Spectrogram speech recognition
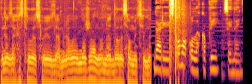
вони захистили свою землю. Але, на жаль, вони дали саме цінне. Дар'я Юськова, Олег Каплій. Цей день.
